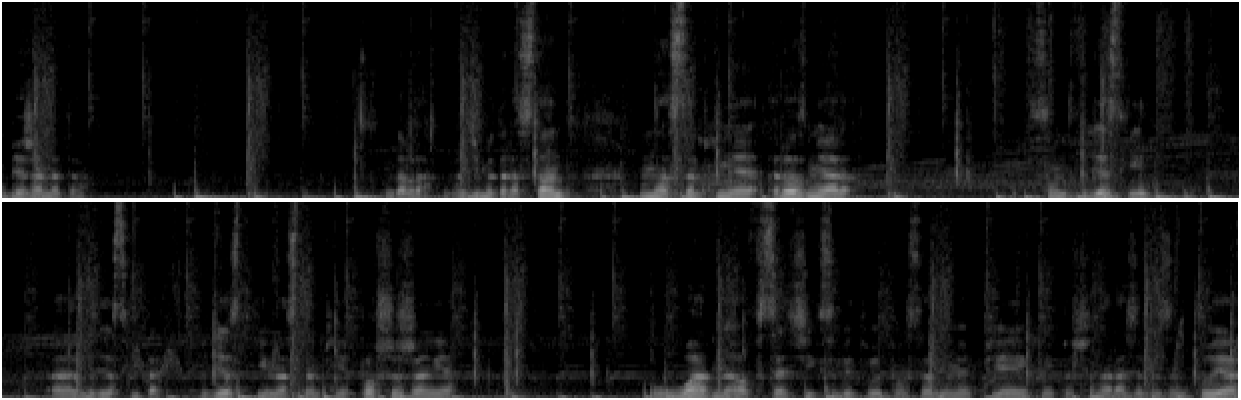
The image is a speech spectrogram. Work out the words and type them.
Bierzemy to. Dobra, wychodzimy teraz stąd. Następnie rozmiar. Są 20? E, 20, tak. 20, następnie poszerzenie. Ładny offsetcik sobie tutaj postawimy. Pięknie to się na razie prezentuje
